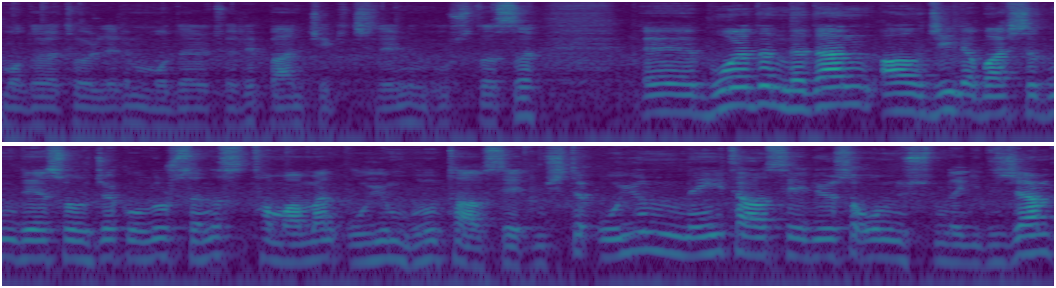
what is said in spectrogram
Moderatörlerin moderatörü, ban çekiçlerinin ustası. Ee, bu arada neden avcıyla başladın diye soracak olursanız tamamen oyun bunu tavsiye etmişti. Oyun neyi tavsiye ediyorsa onun üstünde gideceğim.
